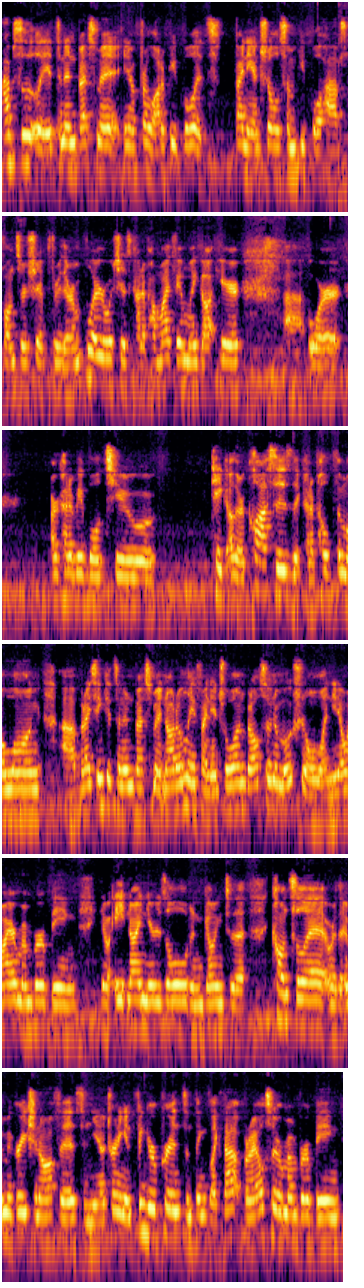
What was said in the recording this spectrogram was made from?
Absolutely, it's an investment. You know, for a lot of people, it's financial. Some people have sponsorship through their employer, which is kind of how my family got here, uh, or are kind of able to take other classes that kind of help them along. Uh, but I think it's an investment, not only a financial one, but also an emotional one. You know, I remember being, you know, eight, nine years old and going to the consulate or the immigration office and, you know, turning in fingerprints and things like that. But I also remember being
